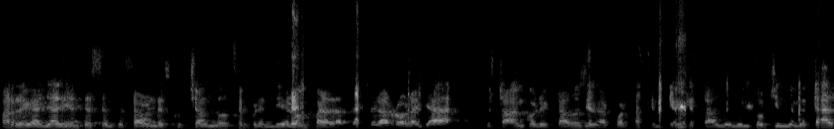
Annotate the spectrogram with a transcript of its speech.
a regañadientes se empezaron escuchando, se prendieron para la tercera rola, ya estaban conectados y en la cuarta sentían que estaban en un toquín de metal.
